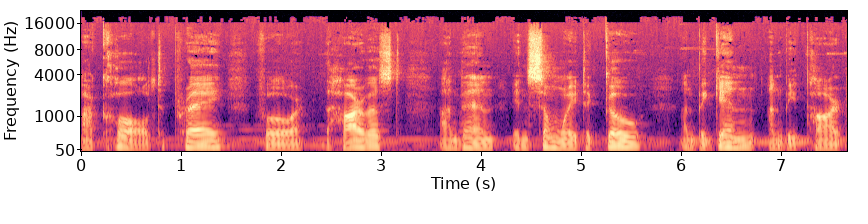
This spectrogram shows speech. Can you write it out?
are called to pray for the harvest and then in some way to go and begin and be part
